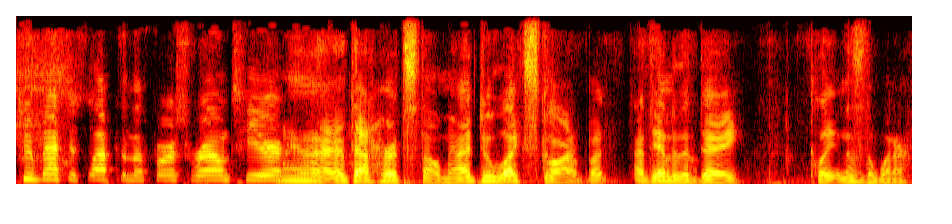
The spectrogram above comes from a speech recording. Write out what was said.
two matches left in the first round here. Man, that hurts though, man. I do like Scar, but at the end of the day, Clayton is the winner.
